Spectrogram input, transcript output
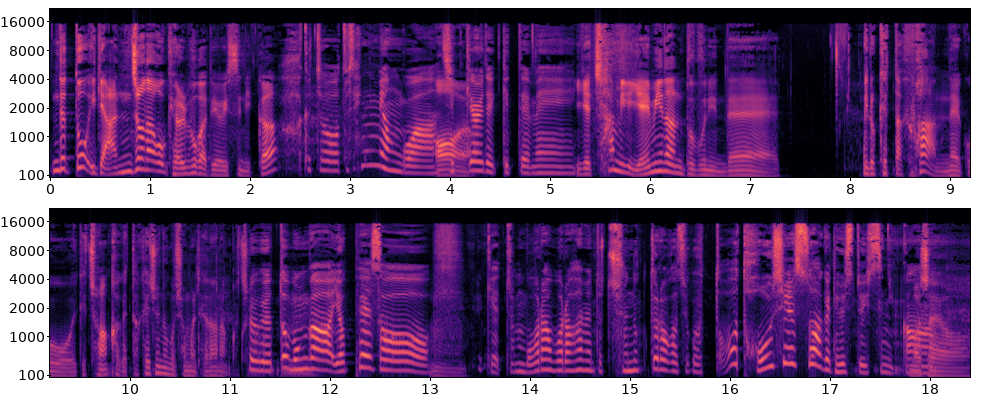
근데 또 이게 안전하고 결부가 되어 있으니까 아, 그쵸. 또 생명과 어. 직결돼 있기 때문에. 이게 참 이게 예민한 부분인데 이렇게 딱 화 안 내고 이렇게 정확하게 딱 해주는 거 정말 대단한 거죠. 그러게요. 또 음, 뭔가 옆에서 음, 이렇게 좀 뭐라 뭐라 하면 또 주눅 들어가지고 또 더 실수하게 될 수도 있으니까. 맞아요.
